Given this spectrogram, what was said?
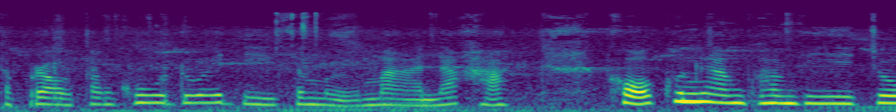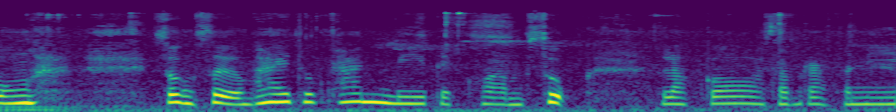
กับเราทั้งคู่ด้วยดีเสมอมานะคะ ขอคุณงามความดีจง ส่งเสริมให้ทุกท่านมีแต่ความสุข แล้วก็สำหรับวันนี้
